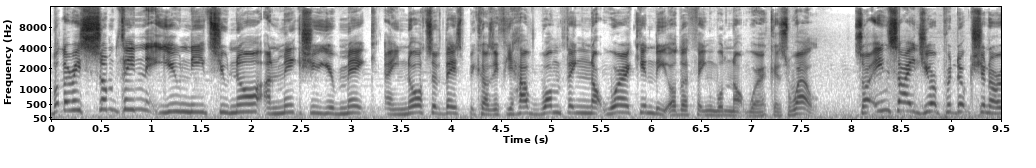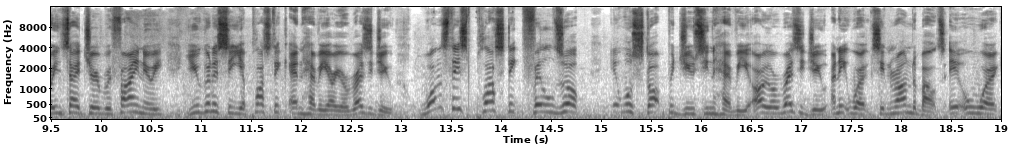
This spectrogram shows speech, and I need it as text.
But there is something you need to know, and make sure you make a note of this, because if you have one thing not working, the other thing will not work as well. So inside your production or inside your refinery, you're going to see your plastic and heavy oil residue. Once this plastic fills up, it will stop producing heavy oil residue and it works in roundabouts. It will work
